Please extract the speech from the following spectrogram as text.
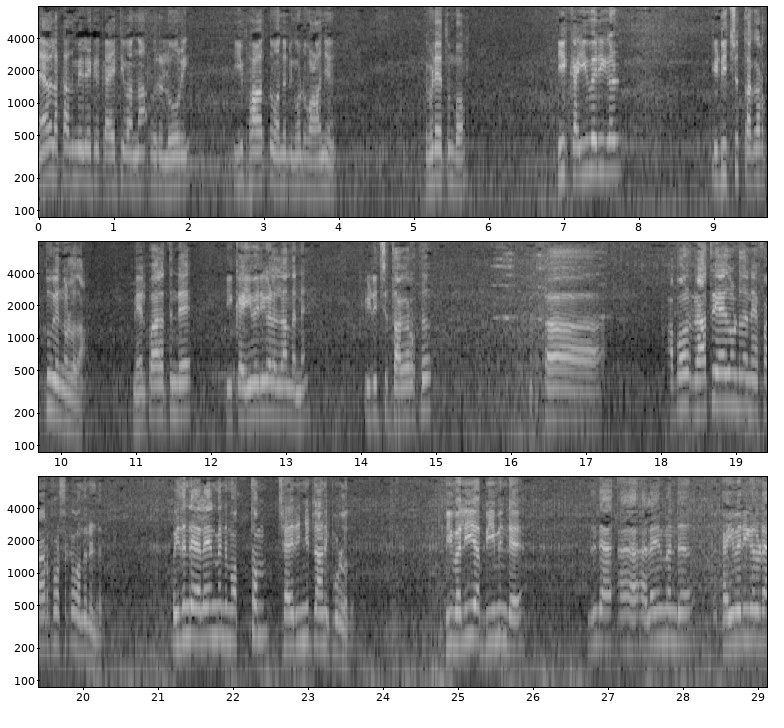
നേവൽ അക്കാദമിയിലേക്ക് കയറ്റി വന്ന ഒരു ലോറി ഈ ഭാഗത്ത് വന്നിട്ട് ഇങ്ങോട്ട് വളഞ്ഞ് ഇവിടെ എത്തുമ്പോൾ ഈ കൈവരികൾ ഇടിച്ചു തകർത്തു എന്നുള്ളതാണ്. മേൽപ്പാലത്തിന്റെ ഈ കൈവരികളെല്ലാം തന്നെ ഇടിച്ച് തകർത്ത് അപ്പോൾ രാത്രി ആയതുകൊണ്ട് തന്നെ ഫയർഫോഴ്സൊക്കെ വന്നിട്ടുണ്ട്. അപ്പോൾ ഇതിന്റെ അലൈൻമെന്റ് മൊത്തം ചരിഞ്ഞിട്ടാണ് ഇപ്പോൾ ഉള്ളത്. ഈ വലിയ ബീമിന്റെ ഇതിന്റെ അലൈൻമെന്റ് കൈവരികളുടെ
